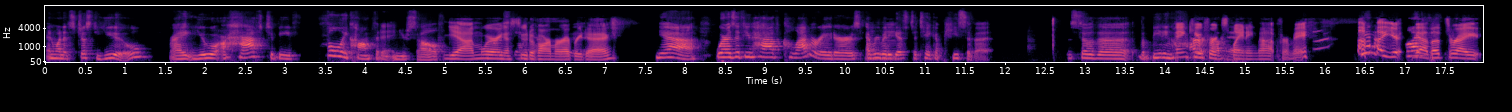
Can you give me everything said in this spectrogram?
And when it's just you, right? You are, have to be fully confident in yourself. Yeah, I'm wearing a suit of armor every day. Yeah. Whereas if you have collaborators, everybody mm-hmm. gets to take a piece of it so the the beating thank you for explaining it, that for me. Yeah, yeah that's right.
